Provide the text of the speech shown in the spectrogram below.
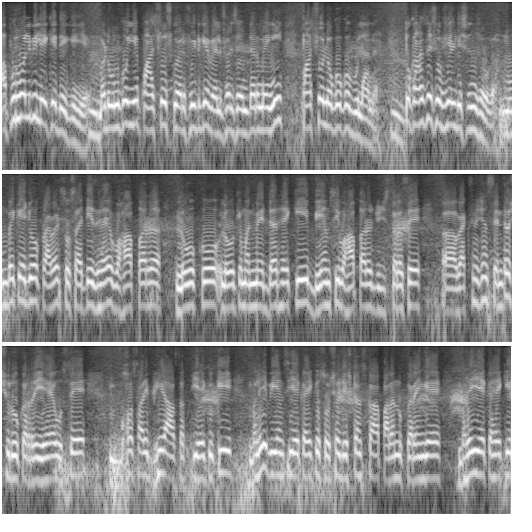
अप्रूवल भी लेके दे गई है बट हम्म। उनको ये 500 स्क्वायर फीट के वेलफेयर सेंटर में ही 500 लोगों को बुलाना है हम्म। तो कहाँ से सोशल डिस्टेंस होगा मुंबई के जो प्राइवेट सोसाइटीज है वहाँ पर लोगों को लोगों के मन में डर है कि बीएमसी वहाँ पर जिस तरह से वैक्सीनेशन सेंटर शुरू कर रही है, उससे बहुत सारी भीड़ आ सकती है, क्योंकि भले ही बीएमसी ये कहे कि सोशल डिस्टेंस का पालन करेंगे, भले ही ये कहे कि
